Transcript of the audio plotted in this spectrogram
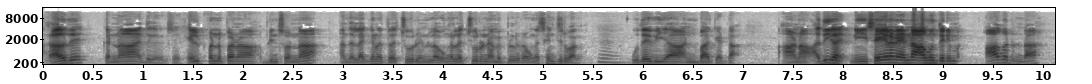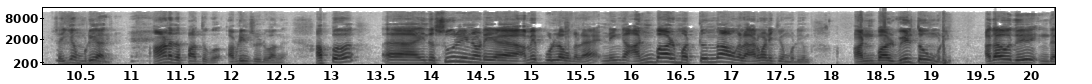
அதாவது கண்ணா இது ஹெல்ப் பண்ணு பண்ணா அப்படின்னு சொன்னா அந்த லக்னத்துல சூரியன் உள்ளவங்க இல்ல சூரியன் அமைப்பில் இருக்கிறவங்க செஞ்சிருவாங்க. உதவியா அன்பா கேட்டா. ஆனா அதிக நீ செய்யலைன்னா என்ன ஆகும் தெரியுமா? ஆகட்டும்டா. செய்ய முடியாது. ஆனதை பார்த்துக்கோ அப்படின்னு சொல்லிடுவாங்க. அப்போ இந்த சூரியனுடைய அமைப்பு உள்ளவங்களை நீங்க அன்பால் மட்டும்தான் அவங்களை அரவணைக்க முடியும். அன்பால் வீழ்த்தவும் முடியும். அதாவது இந்த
